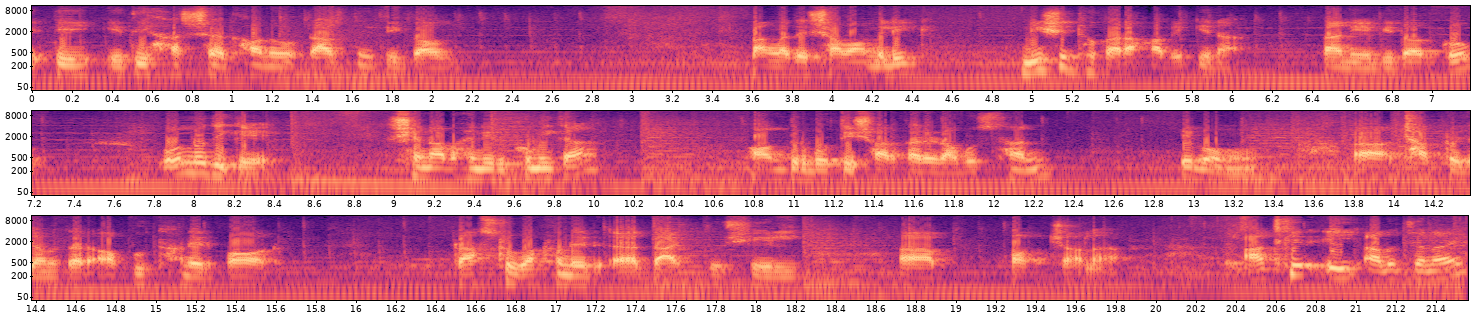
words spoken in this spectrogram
একটি ইতিহাস ঘন রাজনৈতিক দল বাংলাদেশ আওয়ামী লীগ নিষিদ্ধ করা হবে কিনা তা নিয়ে বিতর্ক। অন্যদিকে সেনাবাহিনীর ভূমিকা, অন্তর্বর্তী সরকারের অবস্থান এবং ছাত্র জনতার অভ্যুত্থানের পর রাষ্ট্র গঠনের দায়িত্বশীল পথ চলা। আজকের এই আলোচনায়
